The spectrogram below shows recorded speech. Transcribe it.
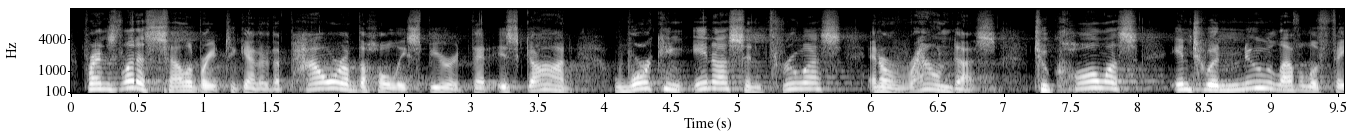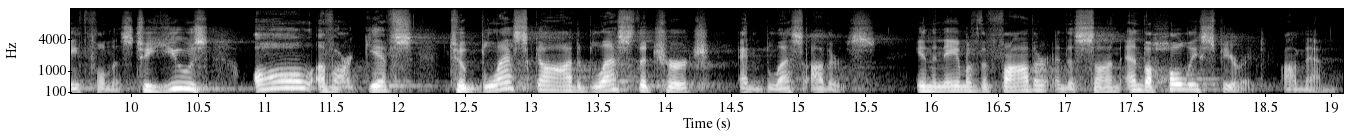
Friends, let us celebrate together the power of the Holy Spirit that is God working in us and through us and around us to call us into a new level of faithfulness, to use all of our gifts to bless God, bless the church, and bless others. In the name of the Father, and the Son, and the Holy Spirit. Amen.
